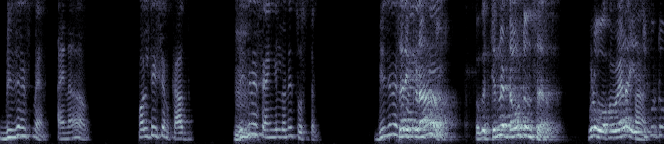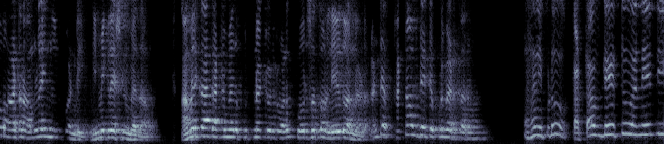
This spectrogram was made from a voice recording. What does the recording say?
బిజినెస్ మ్యాన్ ఆయన పొలిటీషియన్ కాదు. బిజినెస్ యాంగిల్లోనే చూస్తాడు. బిజినెస్ ఇక్కడ ఒక చిన్న డౌట్ ఉంది సార్. ఇప్పుడు ఒకవేళ ఎగ్జిక్యూటివ్ ఆర్డర్ అమలైంది అనుకోండి ఇమిగ్రేషన్ మీద అమెరికా గడ్డ మీద పుట్టినటువంటి వాళ్ళకి పౌరసత్వం లేదు అన్నాడు. అంటే కట్ ఆఫ్ డేట్ ఎప్పుడు పెడతారు? ఇప్పుడు కట్ ఆఫ్ డేట్ అనేది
